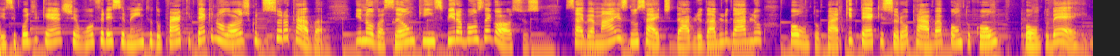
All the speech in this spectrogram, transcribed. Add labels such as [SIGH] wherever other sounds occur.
Esse podcast é um oferecimento do Parque Tecnológico de Sorocaba. Inovação que inspira bons negócios. Saiba mais no site www.parktecsorocaba.com.br.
